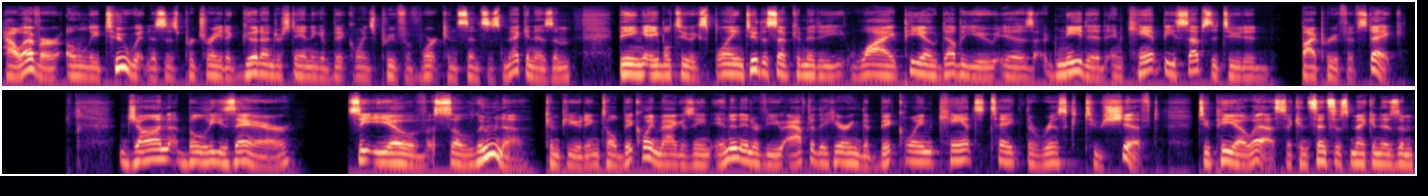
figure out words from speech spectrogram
However, only two witnesses portrayed a good understanding of Bitcoin's proof of work consensus mechanism, being able to explain to the subcommittee why POW is needed and can't be substituted by proof of stake. John Belizaire, CEO of Soluna Computing, told Bitcoin Magazine in an interview after the hearing that Bitcoin can't take the risk to shift to POS, a consensus mechanism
